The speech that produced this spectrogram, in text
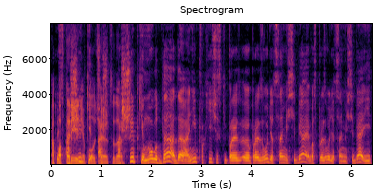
А То повторение ошибки, получается, ош- да? Ошибки могут, да, да, они фактически э, производят сами себя, воспроизводят сами себя, и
